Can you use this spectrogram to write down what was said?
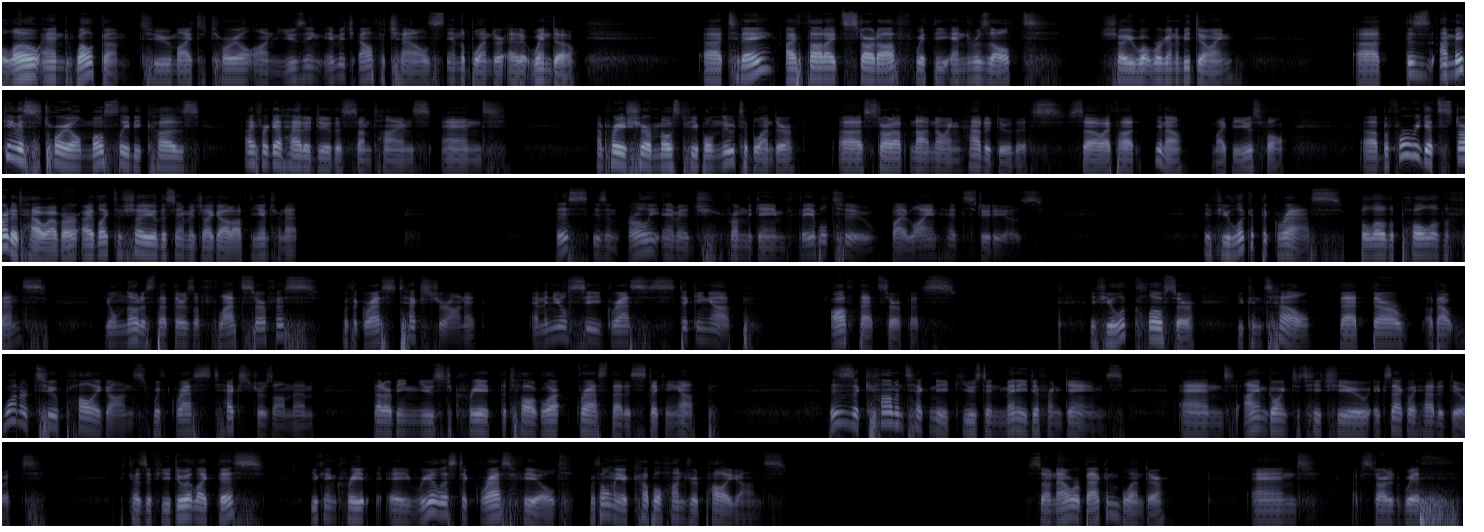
Hello and welcome to my tutorial on using image alpha channels in the Blender edit window. Uh, today I thought I'd start off with the end result, show you what we're going to be doing. Uh, this is, I'm making this tutorial mostly because I forget how to do this sometimes and I'm pretty sure most people new to Blender uh, start off not knowing how to do this. So I thought, you know, might be useful. Uh, before we get started, however, I'd like to show you this image I got off the internet. This is an early image from the game Fable 2 by Lionhead Studios. If you look at the grass below the pole of the fence, you'll notice that there's a flat surface with a grass texture on it, and then you'll see grass sticking up off that surface. If you look closer, you can tell that there are about one or two polygons with grass textures on them that are being used to create the tall grass that is sticking up. This is a common technique used in many different games, and I am going to teach you exactly how to do it. Because if you do it like this, you can create a realistic grass field with only a couple hundred polygons. So now we're back in Blender, and I've started with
